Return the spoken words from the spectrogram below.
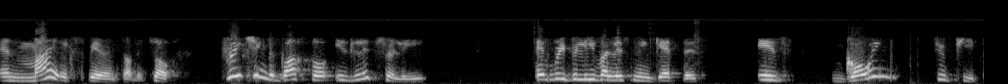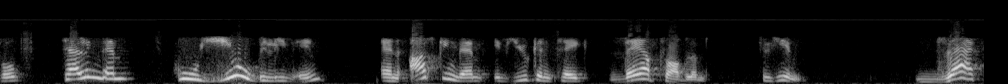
and my experience of it. So, preaching the gospel is literally, every believer listening get this, is going to people, telling them who you believe in, and asking them if you can take their problems to Him. That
